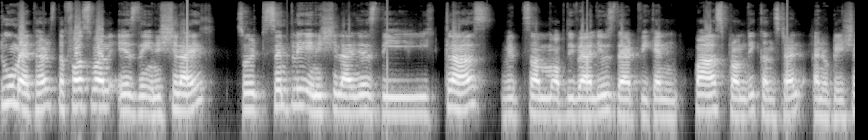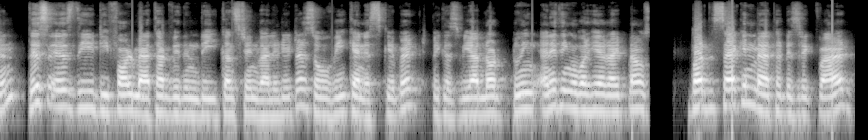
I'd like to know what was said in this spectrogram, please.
two methods. The first one is the initialize so it simply initializes the class with some of the values that we can pass from the constraint annotation. This is the default method within the constraint validator. So we can skip it because we are not doing anything over here right now. But the second method is required.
